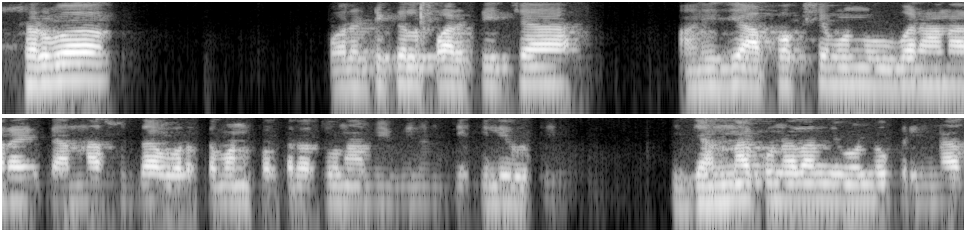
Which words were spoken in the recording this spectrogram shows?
सर्व पॉलिटिकल पार्टीच्या आणि जे अपक्ष म्हणून उभं राहणार आहे त्यांना सुद्धा वर्तमानपत्रातून आम्ही विनंती केली होती की ज्यांना कुणाला निवडणूक रिंगणात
